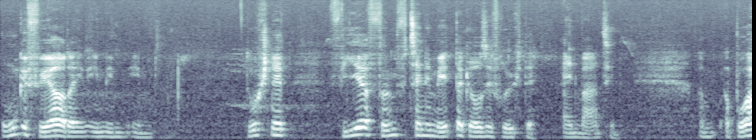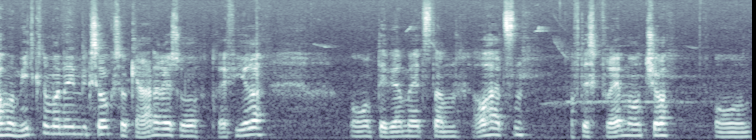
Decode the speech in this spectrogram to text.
ungefähr oder im, im, im Durchschnitt 4, 5 cm große Früchte. Ein Wahnsinn. Ein paar haben wir mitgenommen, wie gesagt, so kleinere, so 3, 4er. Und die werden wir jetzt dann auch harzen. Auf das freuen wir uns schon. Und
